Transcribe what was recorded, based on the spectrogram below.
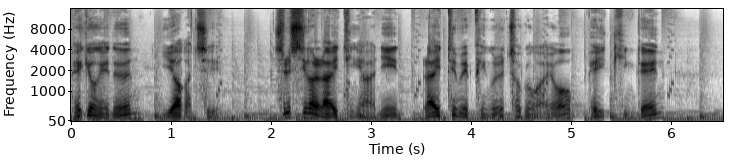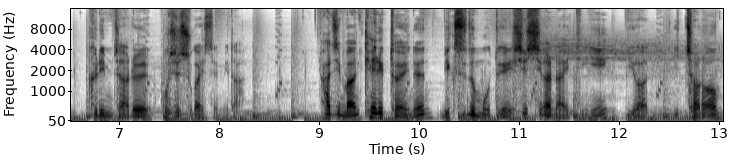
배경에는 이와 같이 실시간 라이팅이 아닌 라이트 매핑을 적용하여 베이킹된 그림자를 보실 수가 있습니다. 하지만 캐릭터에는 믹스드 모드의 실시간 라이팅이 이처럼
